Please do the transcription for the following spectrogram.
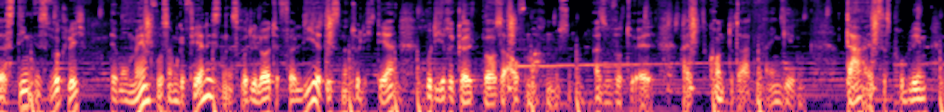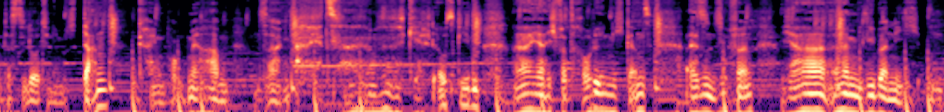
das Ding ist wirklich, der Moment, wo es am gefährlichsten ist, wo die Leute verliert, ist natürlich der, wo die ihre Geldbörse aufmachen müssen. Also virtuell, heißt Kontodaten eingeben. Da ist das Problem, dass die Leute nämlich dann keinen Bock mehr haben und sagen, ach, jetzt muss ich Geld ausgeben. Ah ja, ich vertraue denen nicht ganz. Also insofern, ja, ähm, lieber nicht. Und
